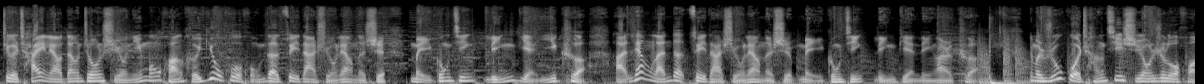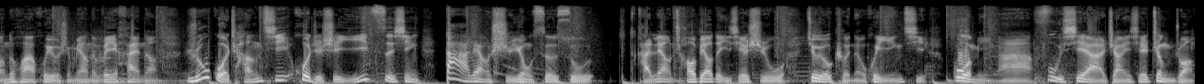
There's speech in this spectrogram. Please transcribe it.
这个茶饮料当中使用柠檬黄和诱惑红的最大使用量呢是每公斤零点一克啊，亮蓝的最大使用量呢是每公。公斤零点零二克。那么，如果长期食用日落黄的话，会有什么样的危害呢？如果长期或者是一次性大量食用色素含量超标的一些食物，就有可能会引起过敏啊、腹泻啊这样一些症状。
